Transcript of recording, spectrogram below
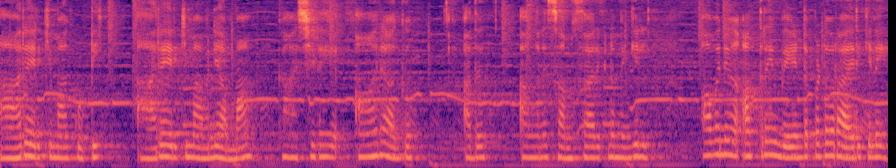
ആരായിരിക്കും ആ കുട്ടി? ആരായിരിക്കും അവന്റെ അമ്മ? കാശിയുടെ ആരാകും? അത് അങ്ങനെ സംസാരിക്കണമെങ്കിൽ അവന് അത്രയും വേണ്ടപ്പെട്ടവർ ആയിരിക്കില്ലേ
